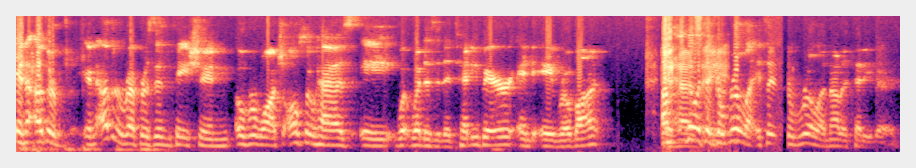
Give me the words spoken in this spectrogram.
in other in other representation, Overwatch also has a what, what is it? A teddy bear and a robot. Um, It no, it's a, a- gorilla. It's a gorilla, not a teddy bear.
